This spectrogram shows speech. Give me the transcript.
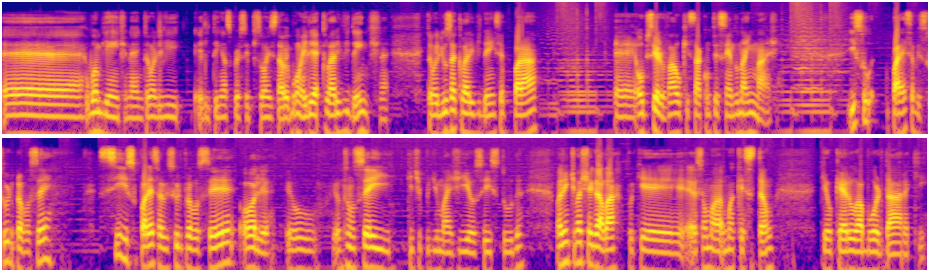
é, o ambiente, né? Então ele, ele tem as percepções e tal. Bom, ele é clarividente, né? Então ele usa a clarividência para é, observar o que está acontecendo na imagem. Isso parece absurdo para você? Se isso parece absurdo para você, olha, eu, eu não sei que tipo de magia você estuda, mas a gente vai chegar lá, porque essa é uma, uma questão que eu quero abordar aqui.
